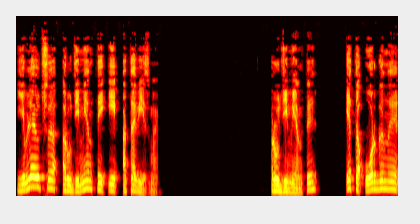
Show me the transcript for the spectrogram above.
являются рудименты и атовизмы. Рудименты – это органы,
